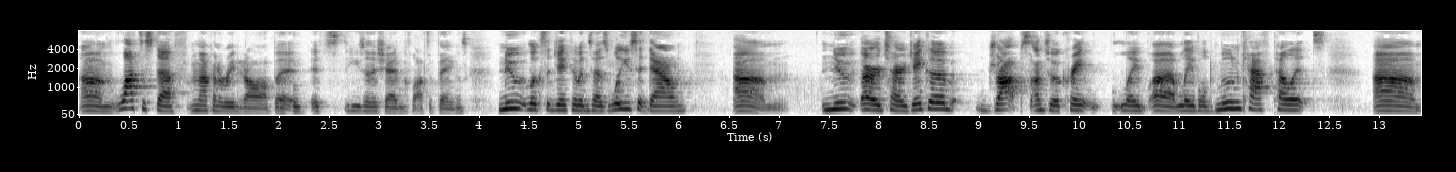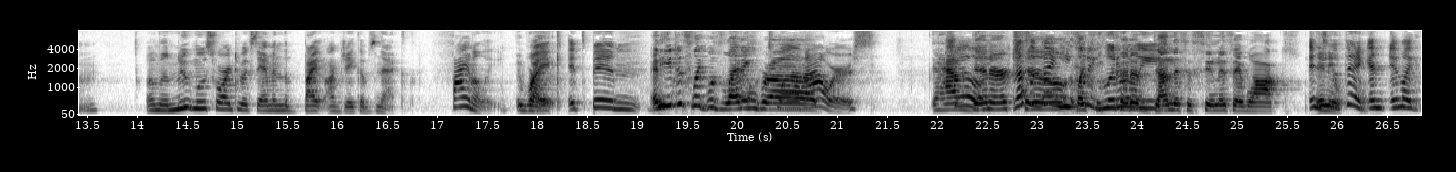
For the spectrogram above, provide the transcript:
um, lots of stuff. I'm not going to read it all, but it's he's in a shed with lots of things. Newt looks at Jacob and says, "Will you sit down?" Um, Newt, or sorry, Jacob drops onto a crate lab, uh, labeled mooncalf pellets. Um, and then Newt moves forward to examine the bite on Jacob's neck. Finally, Right. Like it's been And he just like was letting twelve hours have chill. dinner, That's the thing, he like he could have done this as soon as they walked into Anyway, the thing. And and like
